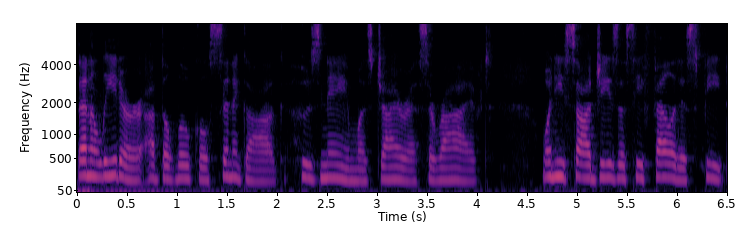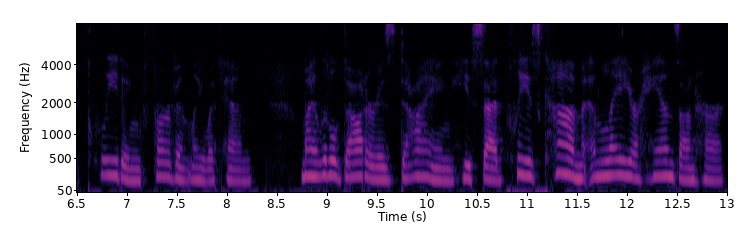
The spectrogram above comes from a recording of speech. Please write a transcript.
Then a leader of the local synagogue, whose name was Jairus, arrived. When he saw Jesus, he fell at his feet, pleading fervently with him. My little daughter is dying, he said. Please come and lay your hands on her,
